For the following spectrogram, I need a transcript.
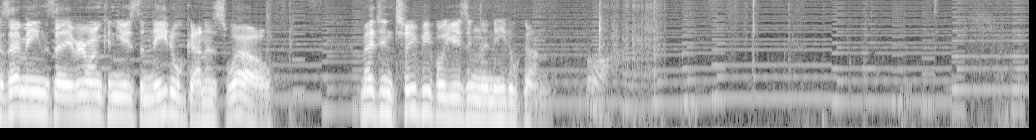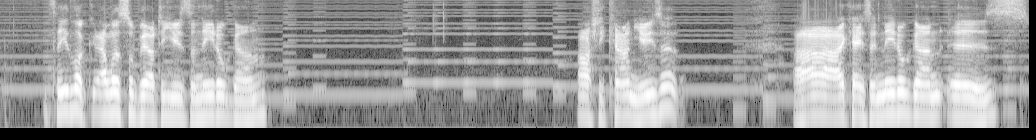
Because that means that everyone can use the needle gun as well. Imagine two people using the needle gun. See, look, Alis will be able to use the needle gun. Oh, she can't use it? Ah, okay, so needle gun is...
